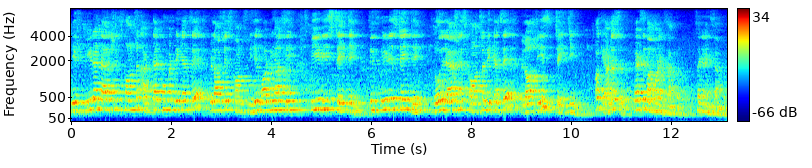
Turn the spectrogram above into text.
If speed and direction is constant, at that moment we can say velocity is constant. Here what we have seen, speed is changing. Since speed is changing, though the direction is constant, we can say velocity is changing. Okay, understood. Let's see one more example. Second example.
